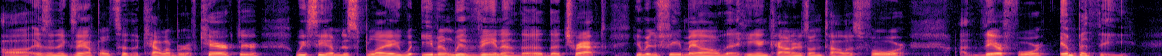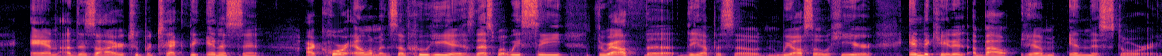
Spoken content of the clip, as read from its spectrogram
uh, is an example to the caliber of character we see him display, even with Vina, the the trapped human female that he encounters on Talos Four. Uh, therefore, empathy and a desire to protect the innocent are core elements of who he is. That's what we see throughout the the episode. We also hear indicated about him in this story.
